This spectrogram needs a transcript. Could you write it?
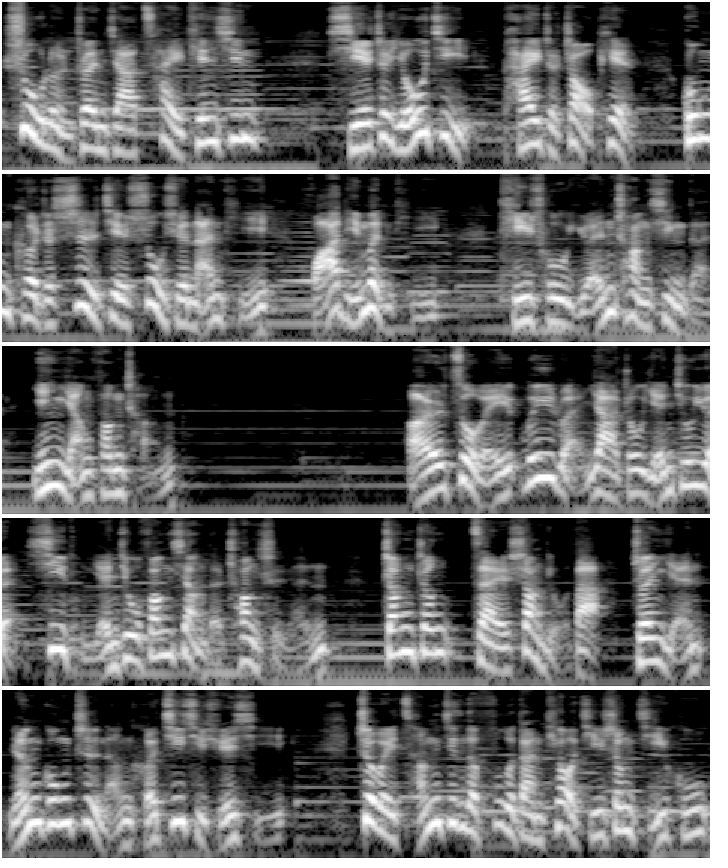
数论专家蔡天心，写着游记，拍着照片，攻克着世界数学难题、华林问题，提出原创性的阴阳方程。而作为微软亚洲研究院系统研究方向的创始人，张征在上纽大钻研人工智能和机器学习。这位曾经的复旦跳棋生疾呼：“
